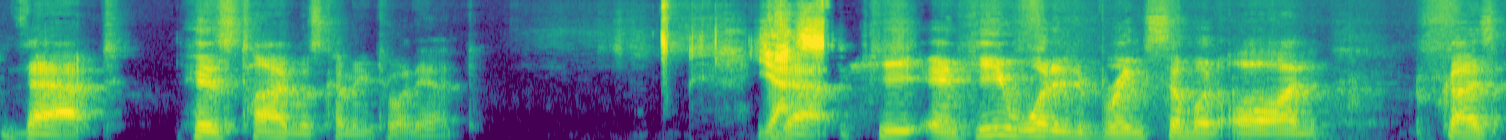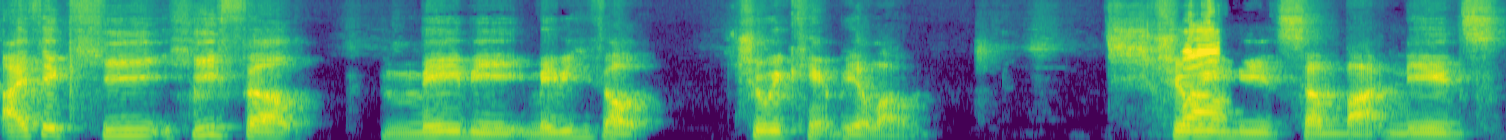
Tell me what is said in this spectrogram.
that his time was coming to an end. Yes, That he and he wanted to bring someone on because I think he he felt maybe maybe he felt Chewie can't be alone. Chewie Well- needs somebody needs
